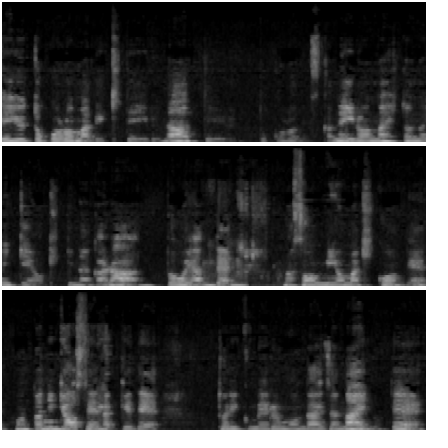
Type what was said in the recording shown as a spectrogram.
っていうところまで来ているなっていうところですかね。いろんな人の意見を聞きながら、どうやって、うんうんまあ、村民を巻き込んで、本当に行政だけで取り組める問題じゃないので、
